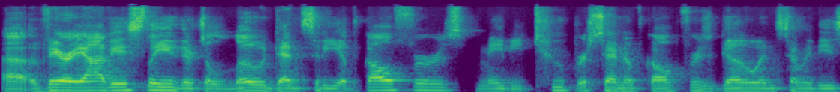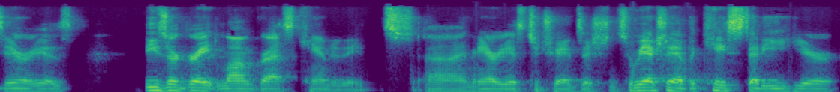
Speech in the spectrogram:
Uh, very obviously, there's a low density of golfers. Maybe 2% of golfers go in some of these areas. These are great long grass candidates uh, and areas to transition. So we actually have a case study here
